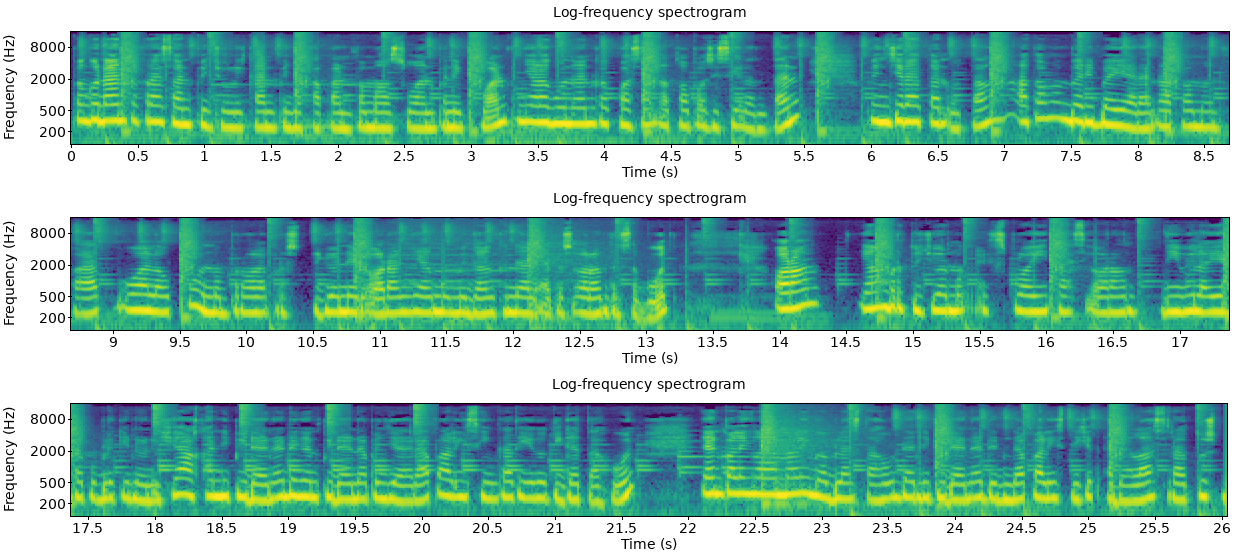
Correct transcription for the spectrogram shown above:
penggunaan kekerasan, penculikan, penyekapan, pemalsuan, penipuan, penyalahgunaan kekuasaan atau posisi rentan, penjeratan utang, atau memberi bayaran atau manfaat walaupun memperoleh persetujuan dari orang yang memegang kendali atas orang tersebut. Orang bertujuan mengeksploitasi orang di wilayah Republik Indonesia akan dipidana dengan pidana penjara paling singkat yaitu 3 tahun dan paling lama 15 tahun dan dipidana denda paling sedikit adalah 120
